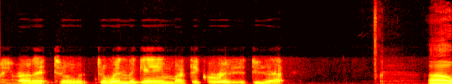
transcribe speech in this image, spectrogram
we run it to to win the game, I think we're ready to do that. Uh,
